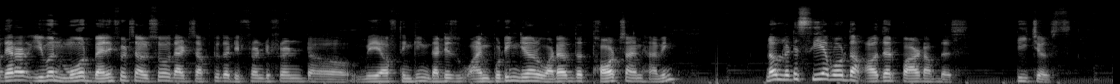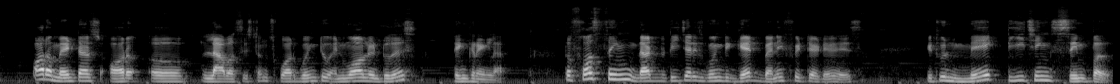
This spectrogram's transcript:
there are even more benefits also that's up to the different different uh, way of thinking. That is i'm putting here what are the thoughts i'm having. Now let us see about the other part of this. Teachers or a mentors or a lab assistants who are going to involve into this tinkering lab the first thing that the teacher is going to get benefited is it will make teaching simple.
